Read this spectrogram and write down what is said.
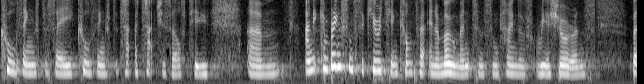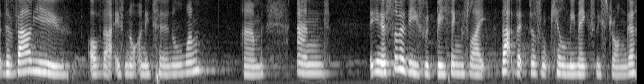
cool things to say, cool things to ta- attach yourself to. Um, and it can bring some security and comfort in a moment and some kind of reassurance. But the value of that is not an eternal one. Um, and, you know, some of these would be things like that that doesn't kill me makes me stronger.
